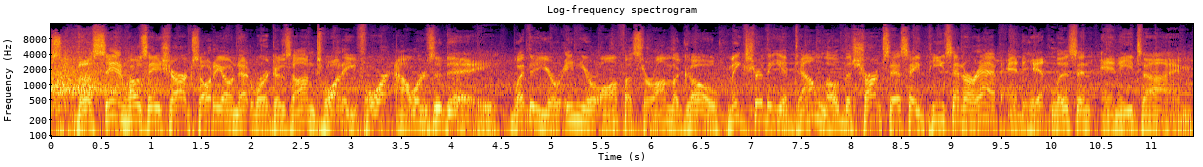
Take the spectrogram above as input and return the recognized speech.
The San Jose Sharks Audio Network is on 24 hours a day. Whether you're in your office or on the go, make sure that you download the Sharks SAP Center app and hit listen anytime.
